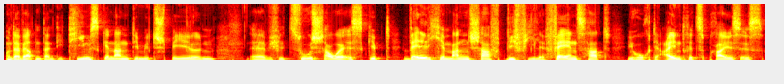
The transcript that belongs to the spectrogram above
Und da werden dann die Teams genannt, die mitspielen, äh, wie viele Zuschauer es gibt, welche Mannschaft wie viele Fans hat, wie hoch der Eintrittspreis ist.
